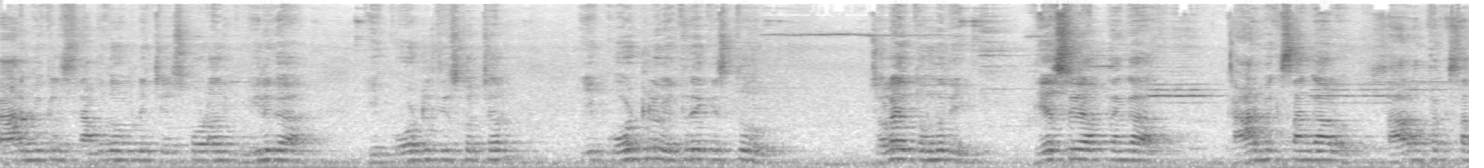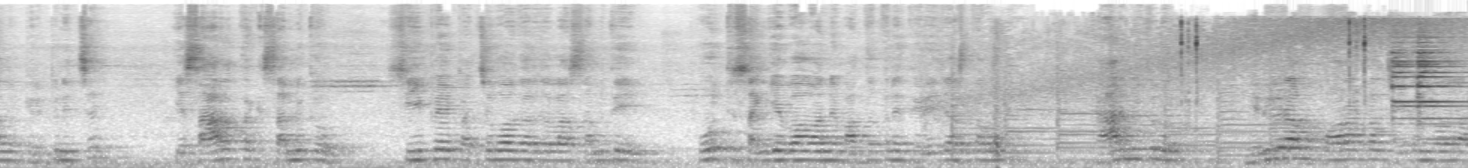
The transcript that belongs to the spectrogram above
కార్మికులు శ్రమ దోపిడీ చేసుకోవడానికి వీలుగా ఈ కోట్లు తీసుకొచ్చారు. ఈ కోట్లు వ్యతిరేకిస్తూ జూలై తొమ్మిది దేశవ్యాప్తంగా కార్మిక సంఘాలు సార్వత్రిక సమ్మె పిలుపునిచ్చాయి. ఈ సార్వత్రిక సమ్మెకు సిపిఐ పశ్చిమ గోదావరి జిల్లా సమితి పూర్తి సంఘీభావాన్ని మద్దతుని తెలియజేస్తాము కార్మికులు నిర్విరామ పోరాటాలు చేయడం ద్వారా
